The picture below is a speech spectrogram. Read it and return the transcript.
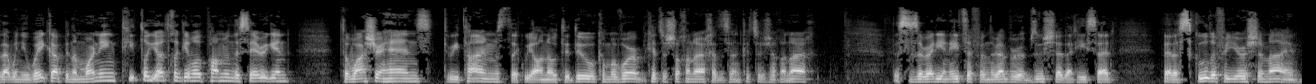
that when you wake up in the morning, to wash your hands three times, like we all know to do. This is already an Eitzah from the Rebbe Reb Zusha that he said that a skula for Yerushalayim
